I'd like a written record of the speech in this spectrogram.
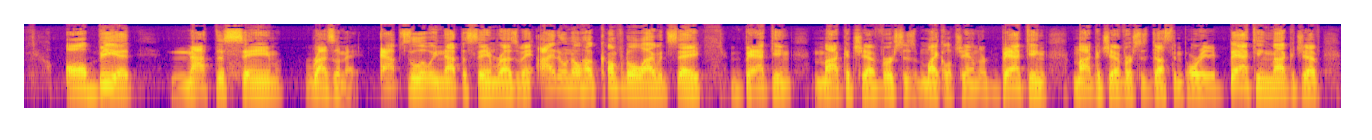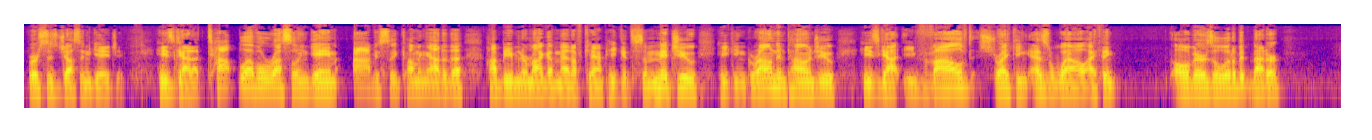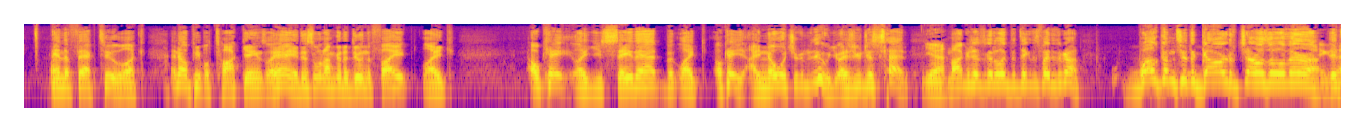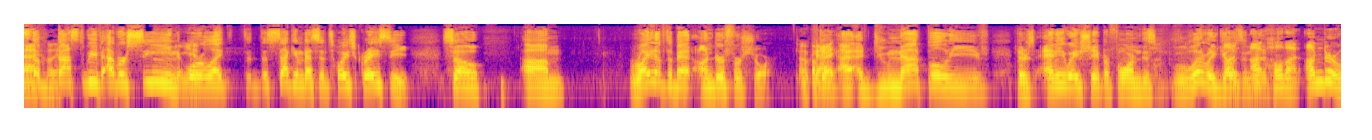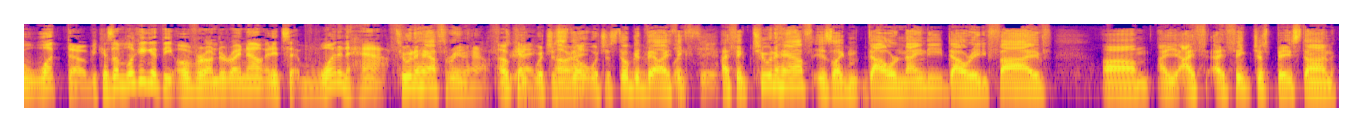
albeit not the same resume absolutely not the same resume. I don't know how comfortable I would say backing Makhachev versus Michael Chandler, backing Makhachev versus Dustin Poirier, backing Makhachev versus Justin Gaethje. He's got a top level wrestling game, obviously coming out of the Khabib Nurmagomedov camp. He could submit you, he can ground and pound you. He's got evolved striking as well. I think Oliveira's a little bit better. And the fact too, look, I know people talk games like, "Hey, this is what I'm going to do in the fight." Like, okay, like you say that, but like, okay, I know what you're going to do, as you just said. Yeah. Makhachev's going to look to take this fight to the ground. Welcome to the guard of Charles Oliveira. Exactly. It's the best we've ever seen, yep. or like the second best since Royce Gracie. So, um, right off the bat, under for sure. Okay. I, I do not believe there's any way, shape, or form this literally goes Un- into un- the hold on. Under what though? Because I'm looking at the over under right now, and it's at one and a half. two and a half, three and a half. Okay, which is all still right. which is still good value. I think Let's see. I think two and a half is like dollar ninety, dollar eighty five. Um, I I I think just based on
